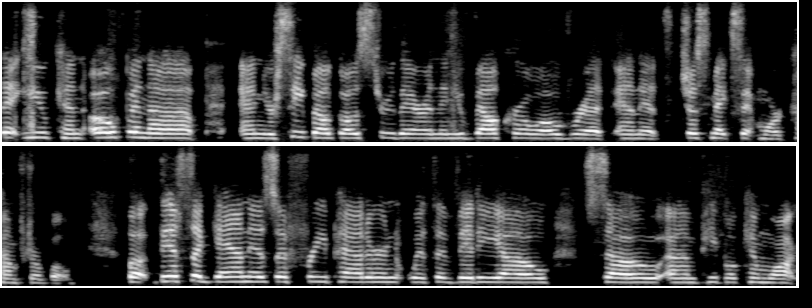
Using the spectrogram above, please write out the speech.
that you can open up and your seatbelt goes through there and then you velcro over it and it just makes it more comfortable but this again is a free pattern with a video so um, people can walk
